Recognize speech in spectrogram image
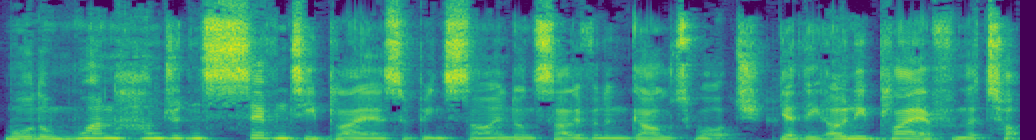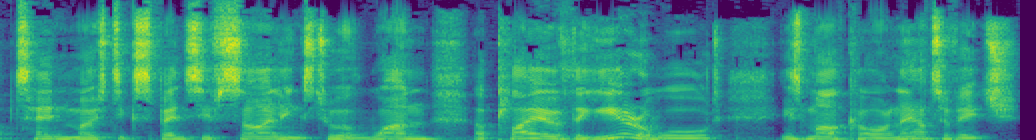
More than 170 players have been signed on Sullivan and Gold's watch, yet the only player from the top 10 most expensive signings to have won a Player of the Year award is Marko Arnautovic,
